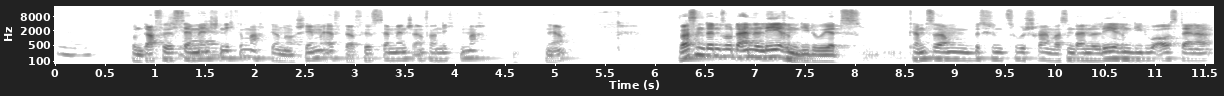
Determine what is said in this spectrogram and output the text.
Mhm. Und dafür ist Schema der Mensch F. nicht gemacht, genau. Schema F, dafür ist der Mensch einfach nicht gemacht. Ja. Was sind denn so deine Lehren, die du jetzt, kannst du da ein bisschen zu beschreiben, was sind deine Lehren, die du aus deiner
